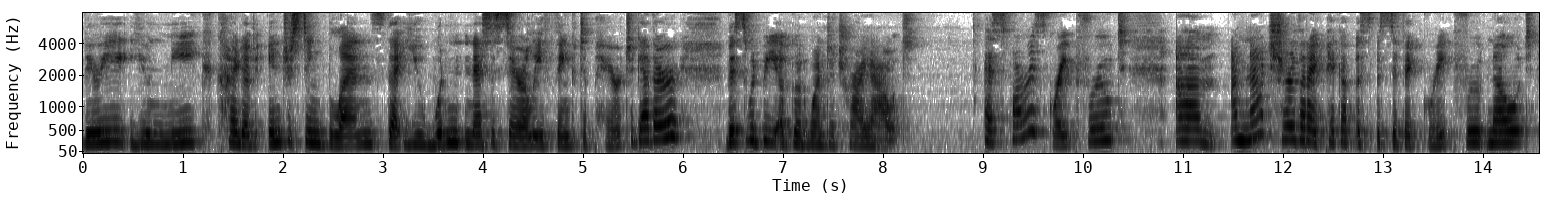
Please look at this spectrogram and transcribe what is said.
very unique, kind of interesting blends that you wouldn't necessarily think to pair together, this would be a good one to try out. As far as grapefruit, um, I'm not sure that I pick up a specific grapefruit note.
